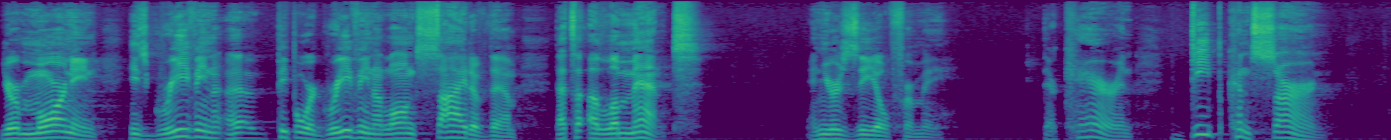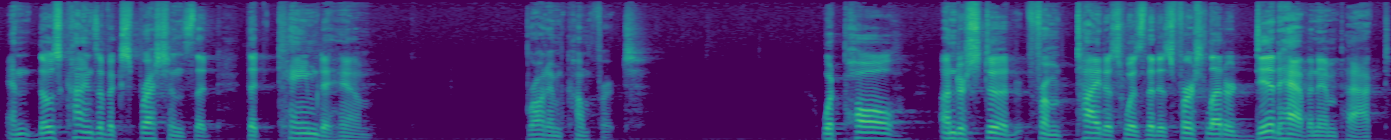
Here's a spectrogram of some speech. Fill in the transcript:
Your mourning, He's grieving, uh, people were grieving alongside of them. That's a, a lament. And your zeal for me, their care and deep concern, and those kinds of expressions that, that came to him brought him comfort. What Paul understood from Titus was that his first letter did have an impact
